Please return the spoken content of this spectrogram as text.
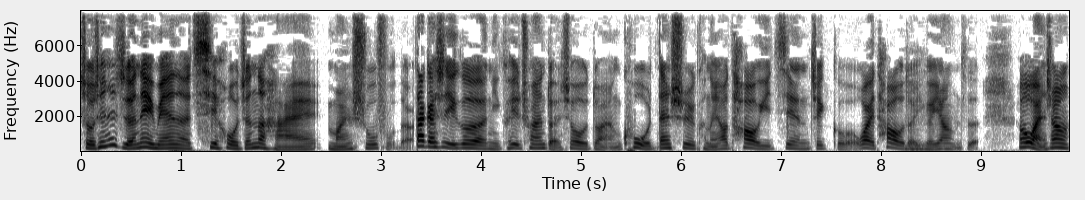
首先是觉得那边的气候真的还蛮舒服的，大概是一个你可以。穿短袖短裤，但是可能要套一件这个外套的一个样子。然后晚上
